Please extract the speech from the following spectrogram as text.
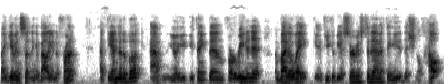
By giving something of value in the front. At the end of the book, you know, you, you thank them for reading it. And by the way, if you could be a service to them, if they need additional help,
